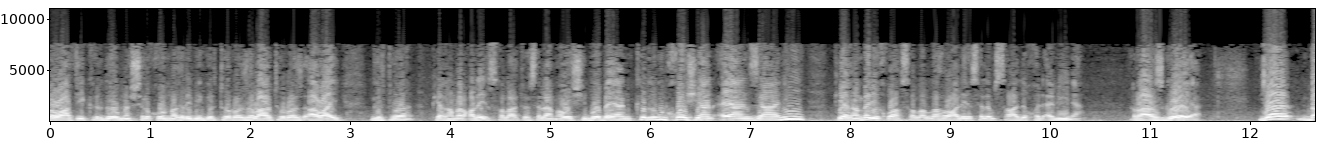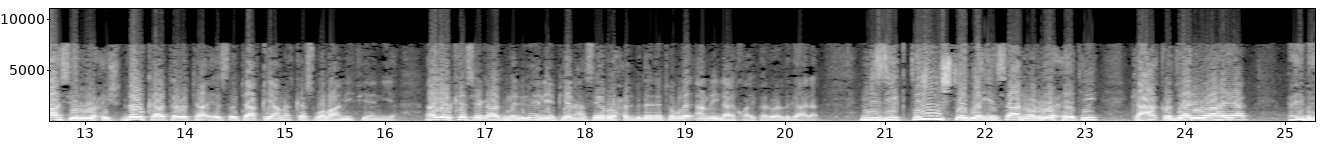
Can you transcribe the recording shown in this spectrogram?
تەوافی کردو و مەشرق و مەغربی گرتو ڕۆژەڵات و ڕۆژ ئاوای گرتووە پێغەمبەر عەلەیهی سەڵات وسلام ئەوەشی بۆ بەیان کردبوون خۆشیان ئەیان زانی پێغەمبەری خوا صلی الله عليه وسلم صادق الأمینە ڕازگۆیە. جا باسی ڕوحیش لەو کاتەوە تا ئێستا تا قیامەت کەس وەڵامی پێ نییە. ئەگەر کەسێک هات ملیێنێ پێناسەی ڕوحت بدەنێت تۆ بڵێ ئەمری لای خی پەروەردگارە. نزیکترین شتێک لە ئینسان و ڕوحێتی کە عقل جاری وا هەیە پێی بە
